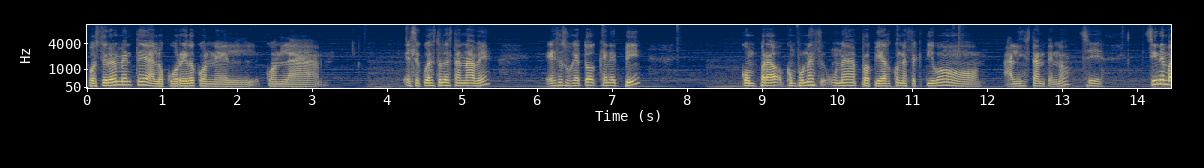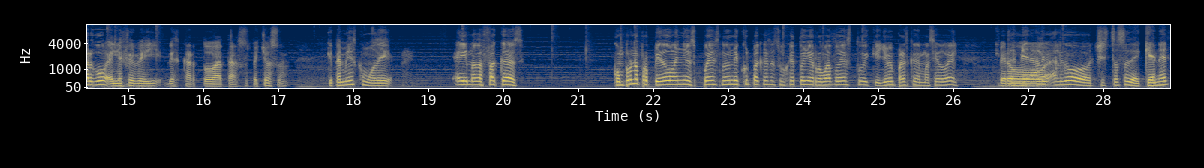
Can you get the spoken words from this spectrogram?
posteriormente a lo ocurrido con el, con la, el secuestro de esta nave, este sujeto, Kenneth P., compró, una, una propiedad con efectivo al instante, ¿no? Sí. Sin embargo, el FBI descartó a tal sospechoso, que también es como de, hey, motherfuckers, compró una propiedad un año después, no es mi culpa que ese sujeto haya robado esto y que yo me parezca demasiado él. Pero... También algo, chistoso de Kenneth,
